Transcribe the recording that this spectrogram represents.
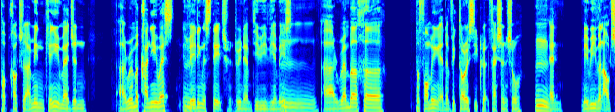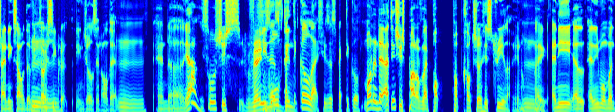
pop culture. I mean, can you imagine? Uh, remember Kanye West invading the stage during the MTV VMAs? Mm. Uh, remember her performing at the Victoria's Secret fashion show Mm. and maybe even outshining some of the Victoria's Mm. Secret angels and all that. Mm. And uh, yeah, so she's very She's a involved in spectacle, lah. She's a spectacle. more than that, I think she's part of like pop pop culture history, lah. You know, Mm. like any uh, any moment in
